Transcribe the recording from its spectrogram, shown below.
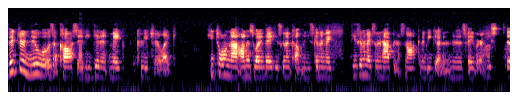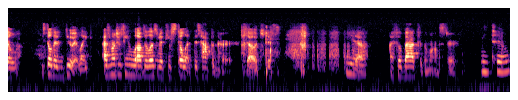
Victor knew what was at cost if he didn't make the creature. Like he told him that on his wedding day he's gonna come and he's gonna make he's gonna make something happen that's not gonna be good and in his favor, and he still he still didn't do it. Like as much as he loved Elizabeth, he still let this happen to her. So it's just yeah, yeah I feel bad for the monster. Me too.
